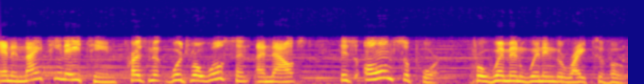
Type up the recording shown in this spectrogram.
and in 1918, President Woodrow Wilson announced his own support for women winning the right to vote.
